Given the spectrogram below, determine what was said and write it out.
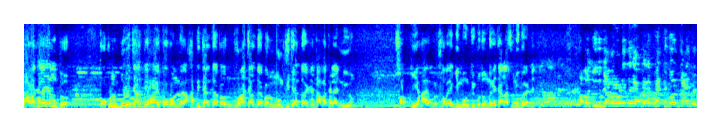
দাবা খেলা জানো তো? কখন বলে চালতে হয়, কখন হাতি চালতে হয়, কখন ঘোড়া চালতে হয়, কখন মন্ত্রী চালতে হয় এটা দাবা খেলার নিয়ম। সব কি সবাই কি মন্ত্রী প্রথম থেকে চালা শুরু করে নাকি? আবার যদি যাবার অর্ডার থেকে আপনাকে প্রার্থী করে দাঁড়াবেন।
